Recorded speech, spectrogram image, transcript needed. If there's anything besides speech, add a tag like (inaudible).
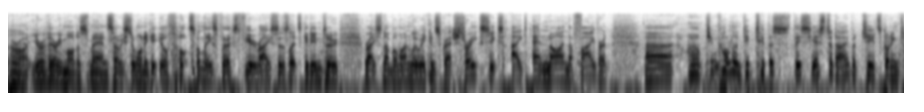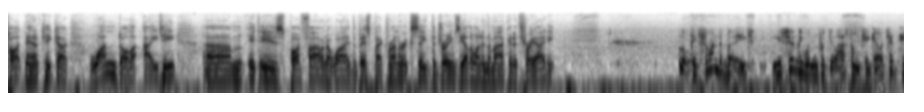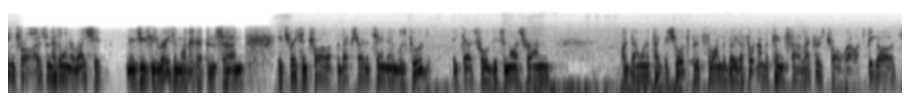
All right, you're a very modest man, so we still want to get your (laughs) thoughts on these first few races. Let's get into race number one, where we can scratch three, six, eight, and nine. The favourite. Uh, well, Jim Conlon did tip us this yesterday, but gee, it's got him tight now. Kiko, one dollar eighty. Um, it is by far and away the best back runner. Exceed the Dreams, the other one in the market at three eighty. Look, it's the one to beat. You certainly wouldn't put your last on Kiko. It's had 10 tries and hasn't won a race yet. There's usually a reason why that happens. Um, its recent trial up the back straight at Sandown was good. It goes forward, gets a nice run. I don't want to take the shorts, but it's the one to beat. I thought number 10, Star Lacquer, has trialled well. It's big odds.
